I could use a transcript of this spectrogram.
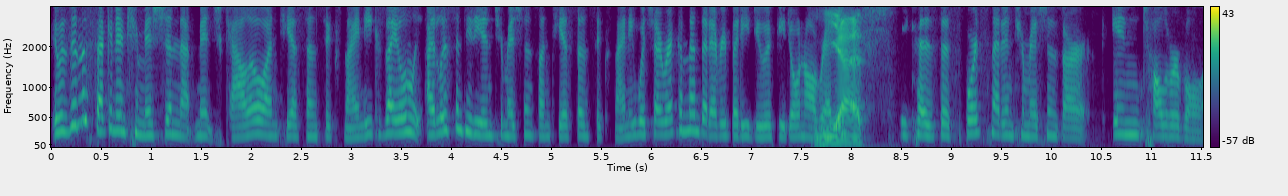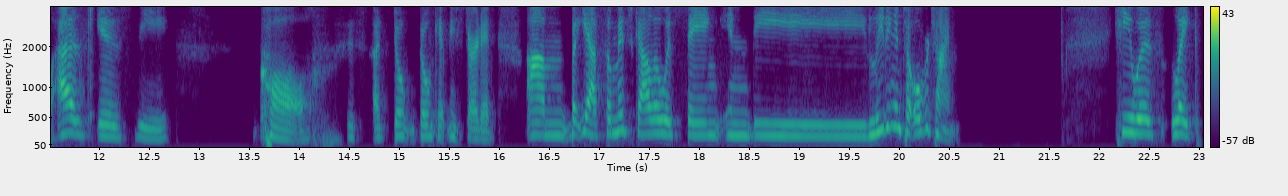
It was in the second intermission that Mitch Gallo on TSN 690 because I only I listened to the intermissions on TSN 690, which I recommend that everybody do if you don't already. Yes. because the Sportsnet intermissions are intolerable, as is the call. It's, uh, don't don't get me started. Um, but yeah, so Mitch Gallo was saying in the leading into overtime, he was like,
